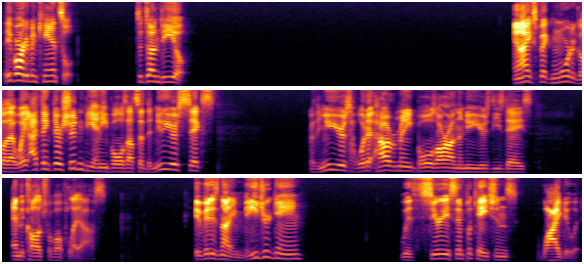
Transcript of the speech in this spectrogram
they've already been canceled. It's a done deal. And I expect more to go that way. I think there shouldn't be any bowls outside the New Year's 6 or the New Year's, however many bowls are on the New Year's these days, and the college football playoffs. If it is not a major game, with serious implications, why do it?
